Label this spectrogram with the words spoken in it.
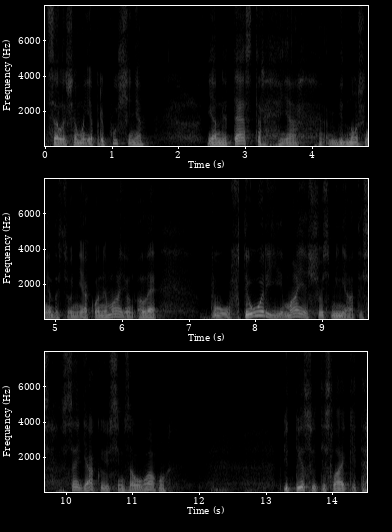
Це лише моє припущення. Я не тестер, я відношення до цього ніякого не маю, але по, в теорії має щось мінятись. Все, дякую всім за увагу. Підписуйтесь, лайкайте.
